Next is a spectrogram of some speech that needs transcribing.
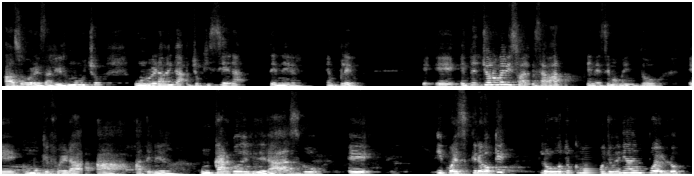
a sobresalir mucho, uno era, venga, yo quisiera tener empleo. Eh, entonces, yo no me visualizaba en ese momento eh, como que fuera a, a, tener un cargo de liderazgo. y pues creo que lo otro, como yo venía de un pueblo,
